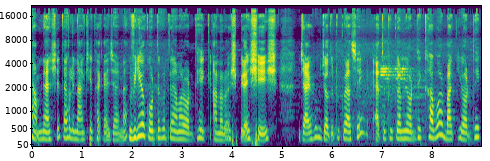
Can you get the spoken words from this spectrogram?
সামনে আসে, তাহলে না খেয়ে থাকাই যায় না। ভিডিও করতে করতে আমার অর্ধেক আনারস প্রায় শেষ। যাই হোক যতটুকু আছে এতটুকু আমি অর্ধেক খাব আর বাকি অর্ধেক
